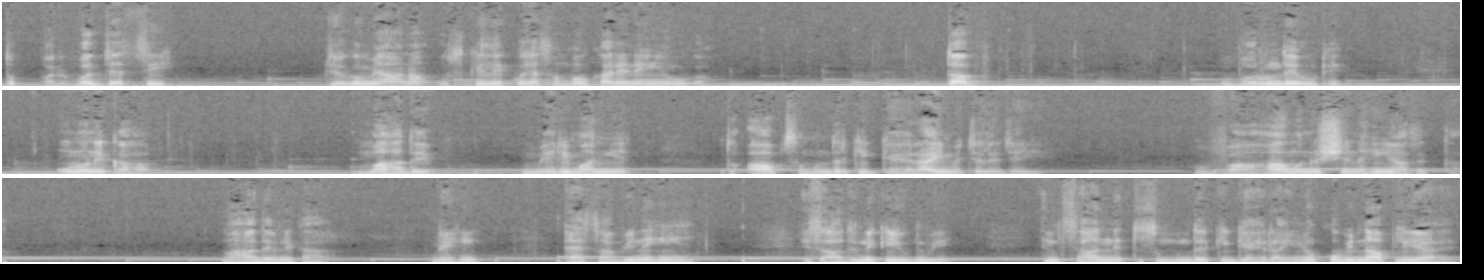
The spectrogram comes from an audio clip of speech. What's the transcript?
तो पर्वत जैसी जगह में आना उसके लिए कोई असंभव कार्य नहीं होगा। तब वरुण देव उठे। उन्होंने कहा महादेव, मेरी मानिए तो आप समुद्र की गहराई में चले जाइए। वहाँ मनुष्य नहीं आ सकता। महादेव ने कहा, नहीं, ऐसा भी नहीं है। इस आधुनिक युग में इंसान ने तो समुद्र की गहराइयों को भी नाप लिया है।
